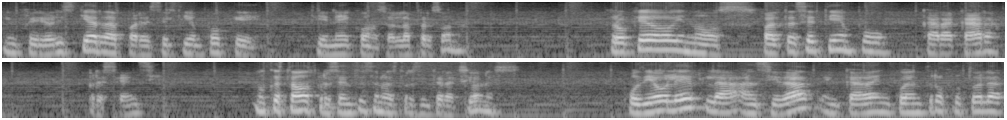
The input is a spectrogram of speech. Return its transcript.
inferior izquierda aparece el tiempo que tiene que conocer la persona. Creo que hoy nos falta ese tiempo cara a cara, presencia. Nunca estamos presentes en nuestras interacciones. Podía oler la ansiedad en cada encuentro fruto de la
